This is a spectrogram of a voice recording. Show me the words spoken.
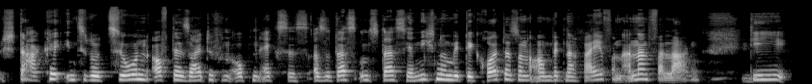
starke Institutionen auf der Seite von Open Access. Also dass uns das ja nicht nur mit De Kräuter, sondern auch mit einer Reihe von anderen Verlagen, die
